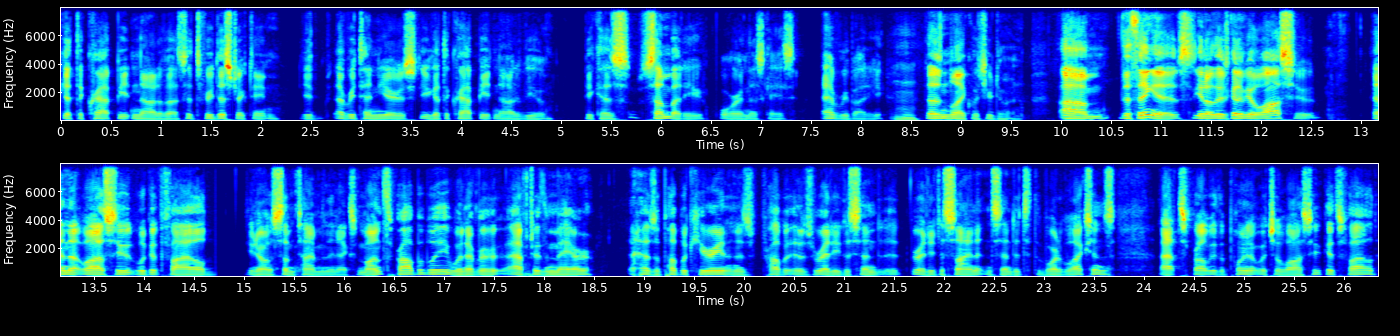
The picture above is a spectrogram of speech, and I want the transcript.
get the crap beaten out of us. It's redistricting. You, every 10 years, you get the crap beaten out of you because somebody, or in this case, everybody, doesn't like what you're doing. Um, the thing is, you know, there's going to be a lawsuit, and that lawsuit will get filed, you know, sometime in the next month, probably, whenever after the mayor has a public hearing and is probably is ready to send it, ready to sign it and send it to the board of elections. That's probably the point at which a lawsuit gets filed.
